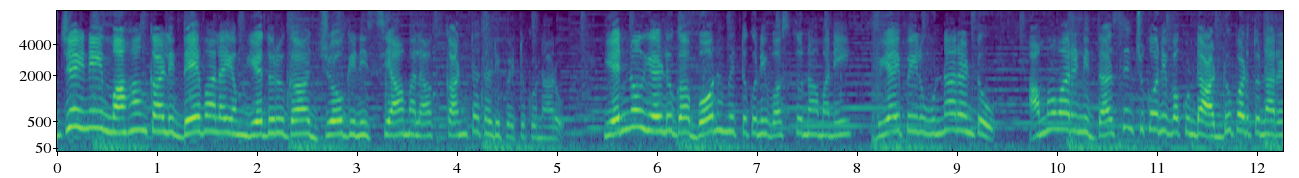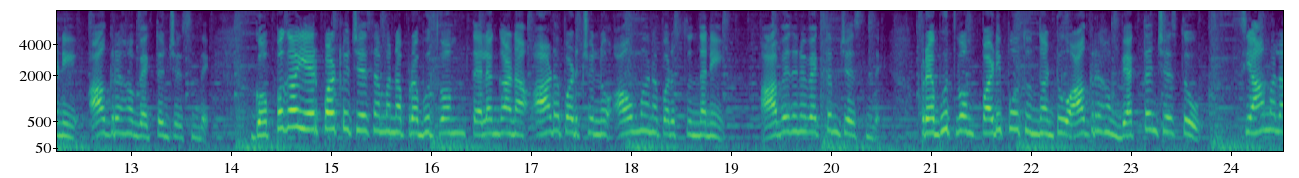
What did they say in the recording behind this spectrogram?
ఉజ్జయిని మహాంకాళి దేవాలయం ఎదురుగా జోగిని శ్యామల కంటతడి పెట్టుకున్నారు. ఎన్నో ఏళ్ళుగా బోనమెత్తుకుని వస్తున్నామని వీఐపీలు ఉన్నారంటూ అమ్మవారిని దర్శించుకోనివ్వకుండా అడ్డుపడుతున్నారని ఆగ్రహం వ్యక్తం చేసింది. గొప్పగా ఏర్పాట్లు చేశామన్న ప్రభుత్వం తెలంగాణ ఆడపడుచులను అవమానపరుస్తుందని ఆవేదన వ్యక్తం చేసింది. ప్రభుత్వం పడిపోతుందంటూ ఆగ్రహం వ్యక్తం చేస్తూ శ్యామల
